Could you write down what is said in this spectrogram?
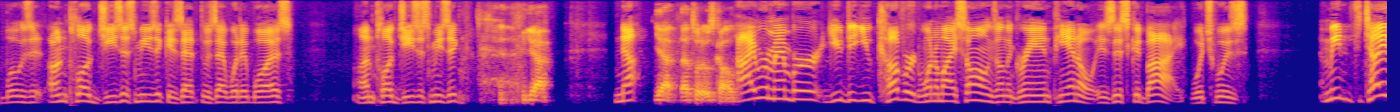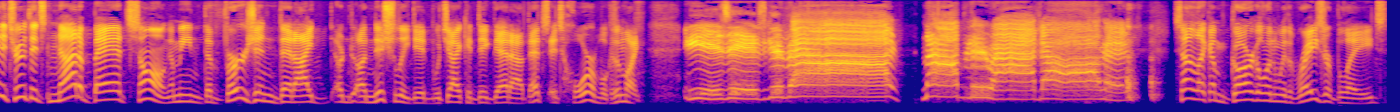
what was it? Unplugged Jesus music. Is that was that what it was? Unplugged Jesus music. yeah. Now, yeah, that's what it was called. I remember you did you covered one of my songs on the grand piano. Is this goodbye? Which was I mean, to tell you the truth, it's not a bad song. I mean, the version that I initially did, which I could dig that out, that's it's horrible because I'm like, "Is this goodbye, my blue-eyed darling?" Sounded like I'm gargling with razor blades.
